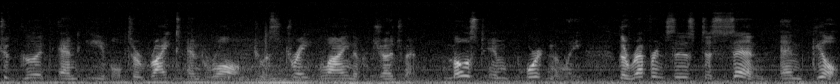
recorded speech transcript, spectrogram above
to good and evil, to right and wrong, to a straight line of judgment. Most importantly, the references to sin and guilt,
